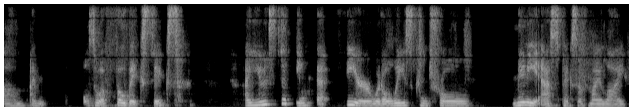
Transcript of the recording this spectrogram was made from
Um, I'm also a phobic six. I used to think that fear would always control many aspects of my life.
